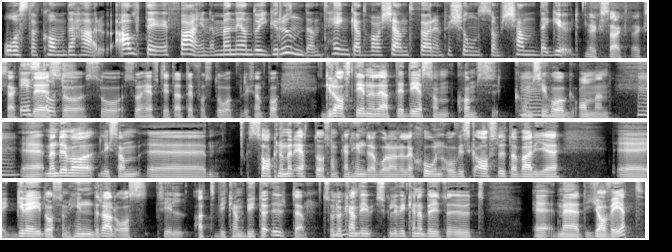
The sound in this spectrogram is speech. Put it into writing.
åstadkom det här. Allt är fine, men ändå i grunden, tänk att vara känd för en person som kände Gud. Exakt, exakt. Det är, det är så, så, så häftigt att det får stå liksom, på gravstenen, eller att det är det som koms, koms mm. ihåg om en. Mm. Eh, men det var liksom eh, sak nummer ett då, som kan hindra vår relation, och vi ska avsluta varje eh, grej då som hindrar oss till att vi kan byta ut det. Så mm. då vi, skulle vi kunna byta ut eh, med jag vet,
